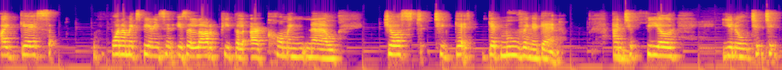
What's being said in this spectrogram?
I guess what I'm experiencing is a lot of people are coming now just to get get moving again and to feel you know to, to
